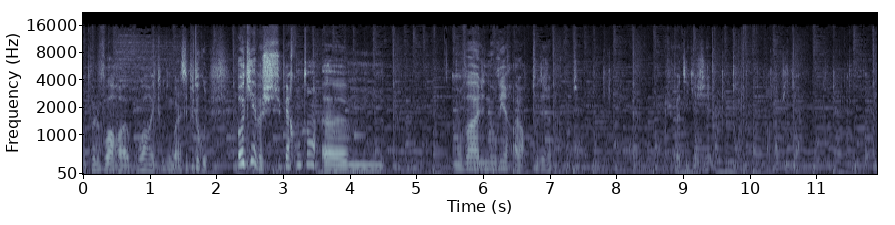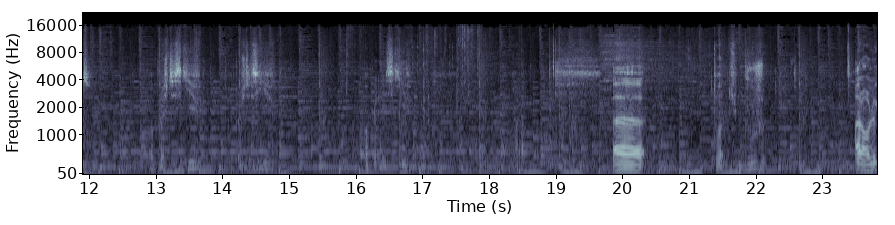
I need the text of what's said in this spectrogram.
On peut le voir boire et tout. Donc voilà, c'est plutôt cool. Ok, bah je suis super content. on va aller nourrir... Alors, toi déjà par contre va dégager rapidement. Hop là je t'esquive. Hop là je t'esquive. Hop là l'esquive. Voilà. Euh, toi tu bouges. Alors le...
